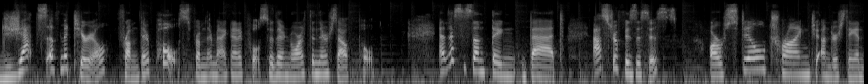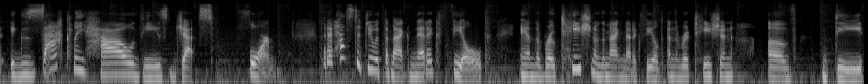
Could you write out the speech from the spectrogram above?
jets of material from their poles, from their magnetic poles, so their north and their south pole. And this is something that astrophysicists are still trying to understand exactly how these jets form. But it has to do with the magnetic field and the rotation of the magnetic field and the rotation of the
